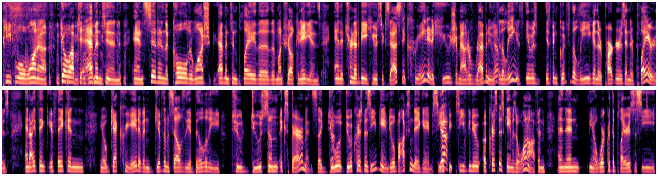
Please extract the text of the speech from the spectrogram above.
people will want to go up to Edmonton and sit in the cold and watch Edmonton play the, the Montreal Canadiens. And it turned out to be a huge success, and it created a huge amount of revenue yep. for the league. It's, it was it's been good for the league and their partners and their players. And I think if they can you know get creative and give themselves the ability to do some experiments, like do a, do a Christmas Eve game, do a Boxing Day game, see yeah. if you, see if you can do a Christmas game as a one off, and and then you know work with the players to see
